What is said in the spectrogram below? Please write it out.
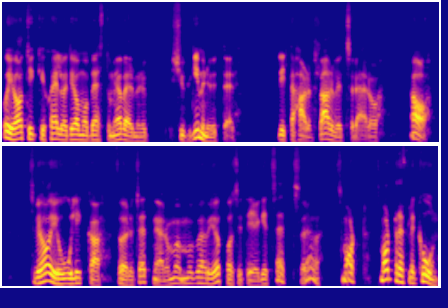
Och jag tycker själv att jag mår bäst om jag värmer upp 20 minuter. Lite halvslarvigt sådär. Och, ja. Så vi har ju olika förutsättningar och man, man behöver göra på sitt eget sätt. Så det är smart, smart reflektion.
